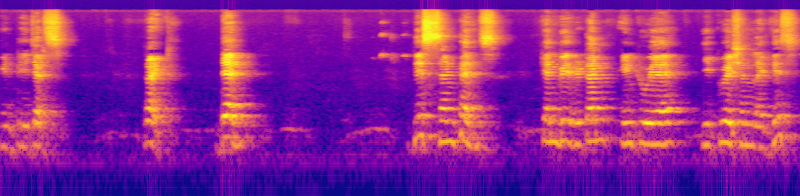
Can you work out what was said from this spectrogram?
integers. Right. Then this sentence can be written into a equation like this.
